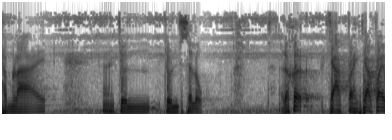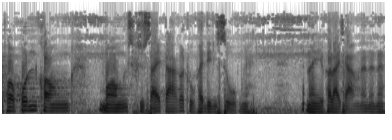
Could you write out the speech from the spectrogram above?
ทำร้ายจนจนสลบแล้วก็จากไปจากไปพอพ้นคลองมองสุดสายตาก็ถูกแผ่นดินสูบไงในพระราชาของนั้นนะนะ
